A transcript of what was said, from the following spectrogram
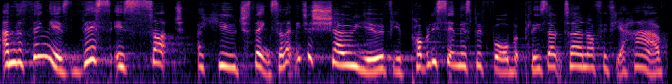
And the thing is this is such a huge thing. So let me just show you if you've probably seen this before but please don't turn off if you have.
